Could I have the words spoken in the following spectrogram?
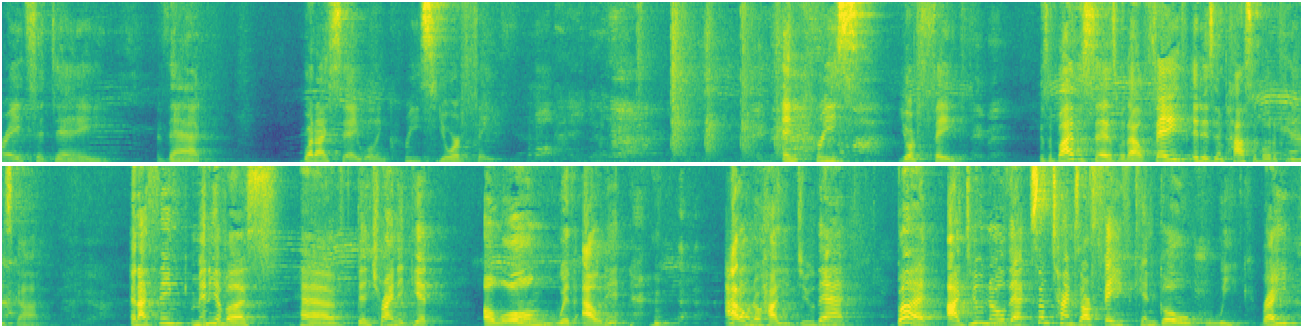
pray today that what I say will increase your faith. Increase your faith. Because the Bible says without faith, it is impossible to please God. And I think many of us have been trying to get along without it. I don't know how you do that, but I do know that sometimes our faith can go weak, right?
